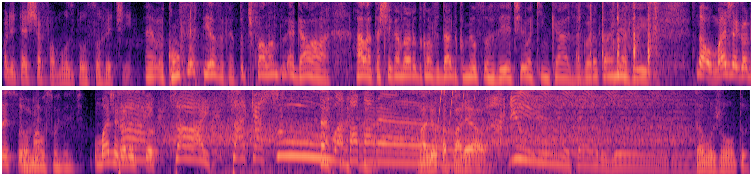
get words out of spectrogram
O podcast é famoso pelo sorvetinho. É, com certeza, cara. Tô te falando legal, olha lá. Ah lá, tá chegando a hora do convidado comer o sorvete. Eu aqui em casa. Agora tá na minha vez. Não, o mais legal desse sorvete. Tomar o sorvete. O mais legal desse sorvete. Sai, sai que é sua, Taparela! Valeu, Tafarel. Brasil, fala do jogo. Tamo junto.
